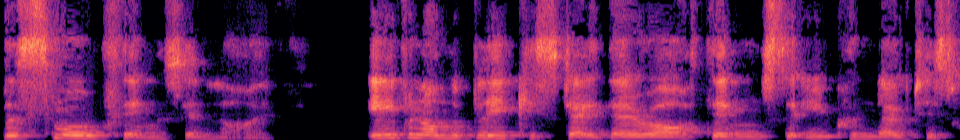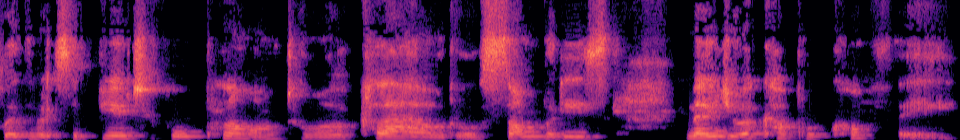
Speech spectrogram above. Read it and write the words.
The small things in life. Even on the bleakest day there are things that you can notice whether it's a beautiful plant or a cloud or somebody's made you a cup of coffee.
